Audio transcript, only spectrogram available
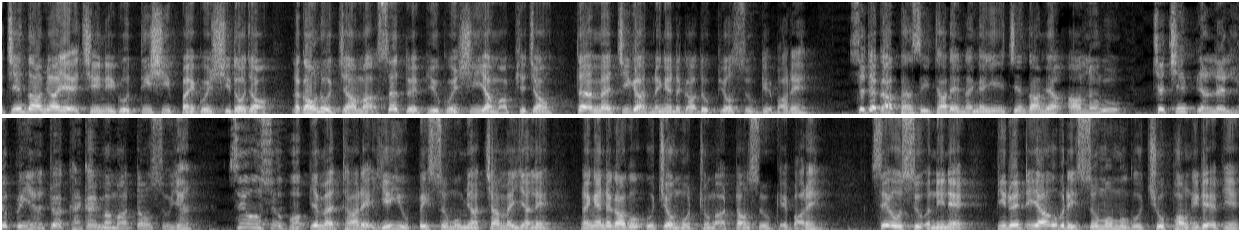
အကျဉ်းသားများရဲ့အခြေအနေကိုသိရှိပိုင်ခွင့်ရှိသောကြောင့်၎င်းတို့ကြားမှာအဆက်အသွယ်ပြုခွင့်ရှိရမှာဖြစ်ကြောင်းတန်အမတ်ကြီးကနိုင်ငံတကာသို့ပြောဆိုခဲ့ပါတယ်။စစ်တပ်ကဖမ်းဆီးထားတဲ့နိုင်ငံရေးအကျဉ်းသားများအားလုံးကိုချက်ချင်းပြန်လည်လွတ်ပေးရန်အတွက်ခိုင်ခိုင်မာမာတောင်းဆိုရန်စစ်အုပ်စုအပေါ်ပြစ်မှတ်ထားတဲ့အရေးယူပိတ်ဆို့မှုများချမှတ်ရန်လည်းနိုင်ငံတကာကိုဥကြုံမှုထွန်းကတောင်းဆိုခဲ့ပါတယ်။စစ်အုပ်စုအနေနဲ့ ပြည်တွင်းတရားဥပဒေစိုးမိုးမှုကိုချိုးဖောက်နေတဲ့အပြင်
